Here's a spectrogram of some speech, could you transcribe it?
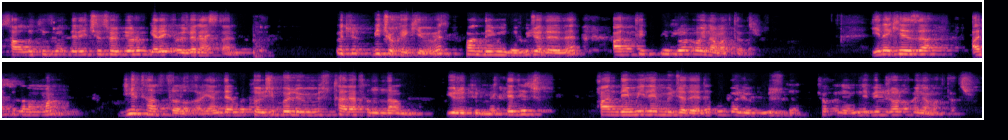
sağlık hizmetleri için söylüyorum, gerek özel hastanelerde. Bütün birçok hekimimiz pandemiyle mücadelede aktif bir rol oynamaktadır. Yine keza aşılanma cilt hastalıkları yani dermatoloji bölümümüz tarafından yürütülmektedir. Pandemiyle mücadelede bu bölümümüz de çok önemli bir rol oynamaktadır.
